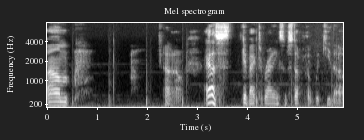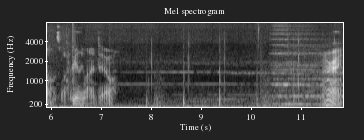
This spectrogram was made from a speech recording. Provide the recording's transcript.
Um, I don't know. I gotta get back to writing some stuff for the wiki, though. That's what I really want to do. Alright.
